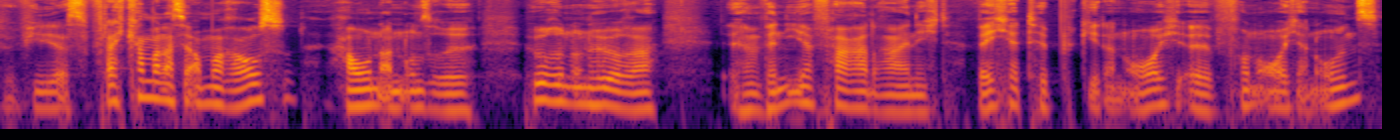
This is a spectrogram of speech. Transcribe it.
wie das, vielleicht kann man das ja auch mal raushauen an unsere Hörerinnen und Hörer. Äh, wenn ihr Fahrrad reinigt, welcher Tipp geht an euch, äh, von euch an uns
